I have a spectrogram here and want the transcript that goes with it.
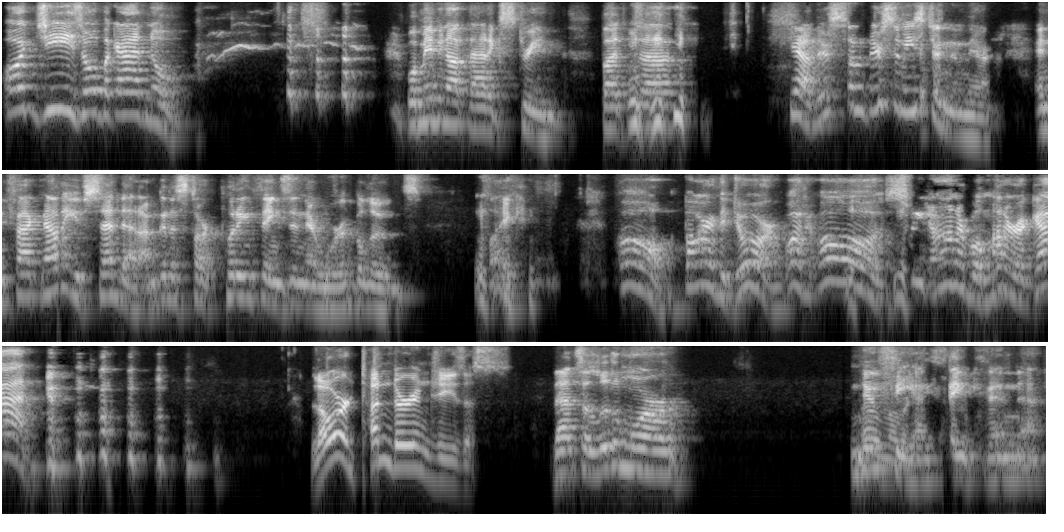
Oh, geez, oh my God, no. well, maybe not that extreme, but uh, yeah, there's some there's some Eastern in there. In fact, now that you've said that, I'm going to start putting things in their word balloons, like. Oh, bar the door. What? Oh, sweet honorable mother of God. Lord Thunder and Jesus. That's a little more Little newfie, I think, than uh,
